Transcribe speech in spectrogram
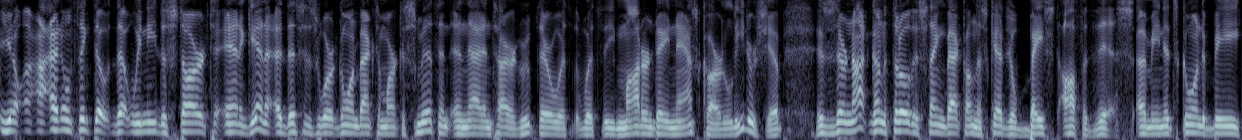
you know I, I don't think that that we need to start. And again, uh, this is where going back to Marcus Smith and, and that entire group there with with the modern day NASCAR leadership is they're not going to throw this thing back on the schedule based off of this. I mean, it's going to be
